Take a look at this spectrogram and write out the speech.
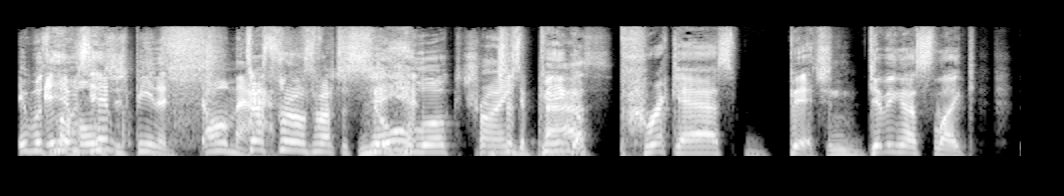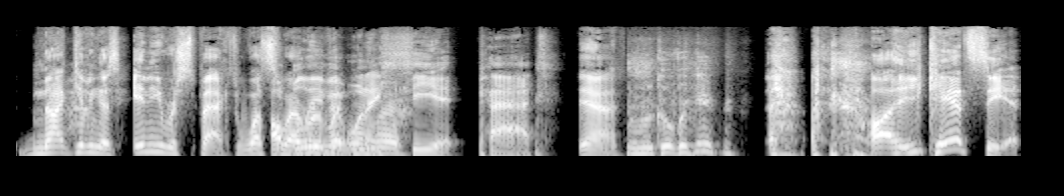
it was it Mahomes was him- just being a dumbass. That's what I was about to say. No Him- look, trying just to being pass. a prick ass bitch and giving us like not giving us any respect whatsoever. I'll believe it when I see it, Pat. Yeah, Look over here. uh, he can't see it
